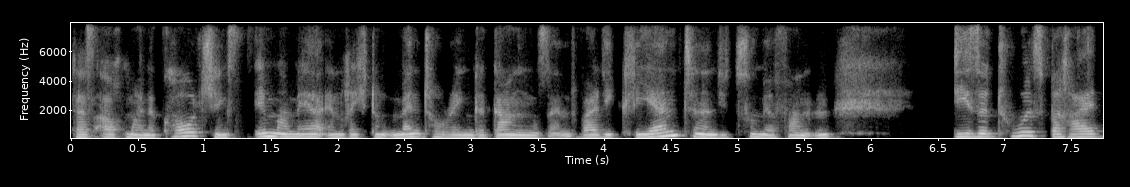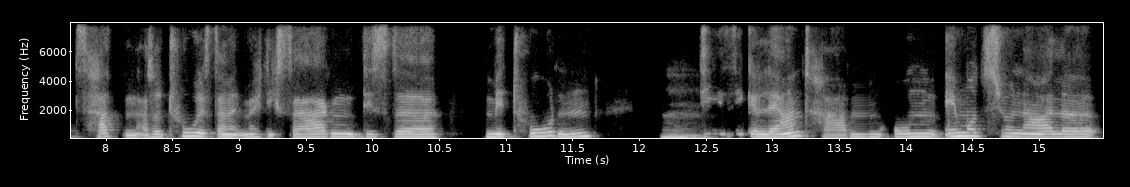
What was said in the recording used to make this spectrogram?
dass auch meine Coachings immer mehr in Richtung Mentoring gegangen sind, weil die Klientinnen, die zu mir fanden, diese Tools bereits hatten. Also Tools, damit möchte ich sagen, diese Methoden, hm. die sie gelernt haben, um emotionale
